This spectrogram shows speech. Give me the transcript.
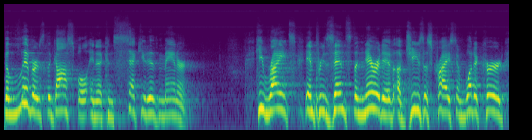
delivers the gospel in a consecutive manner. He writes and presents the narrative of Jesus Christ and what occurred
